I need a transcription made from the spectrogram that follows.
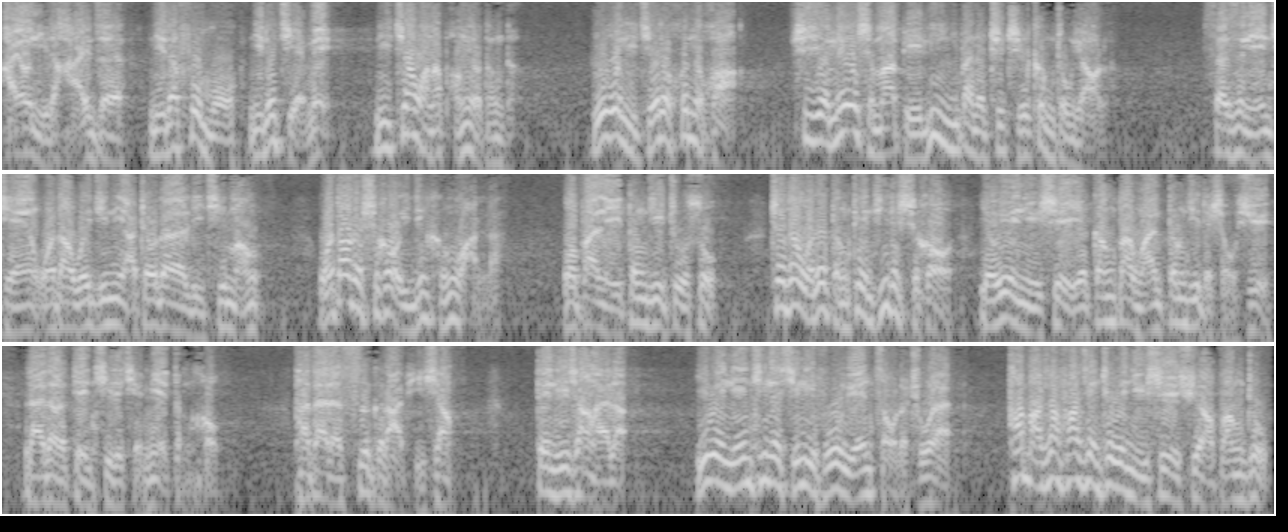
还有你的孩子、你的父母、你的姐妹、你交往的朋友等等。如果你结了婚的话，世界没有什么比另一半的支持更重要了。三四年前，我到维吉尼亚州的里奇蒙，我到的时候已经很晚了。我办理登记住宿。正当我在等电梯的时候，有位女士也刚办完登记的手续，来到了电梯的前面等候。她带了四个大皮箱。电梯上来了，一位年轻的行李服务员走了出来。他马上发现这位女士需要帮助，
